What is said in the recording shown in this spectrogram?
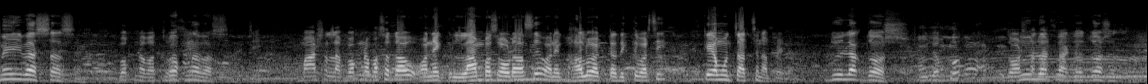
মেয়ে বাচ্চা আছে। বকনা বাচ্চা বকনা বাচ্চা। জি। মাশাল্লাহ বকনা বাচ্চাটাও অনেক লম্বা চওড়া আছে অনেক ভালো একটা দেখতে পাচ্ছি। কেমন চাচ্ছেন আপনি এটা? দুই লাখ দশ। দুই লক্ষ দশ হাজার টাকা। দশ হাজার।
